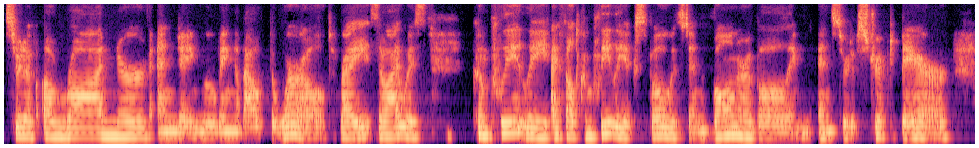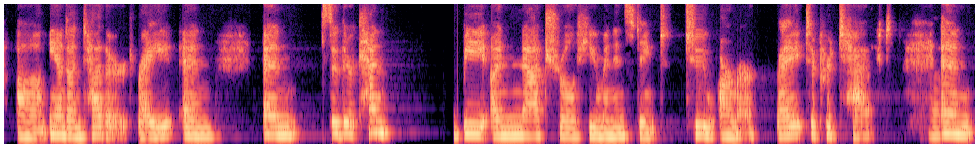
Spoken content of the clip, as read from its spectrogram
sort of a raw nerve ending moving about the world, right? So I was completely, I felt completely exposed and vulnerable and, and sort of stripped bare um, and untethered, right? And and so there can be a natural human instinct to armor, right? To protect. Yeah. And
